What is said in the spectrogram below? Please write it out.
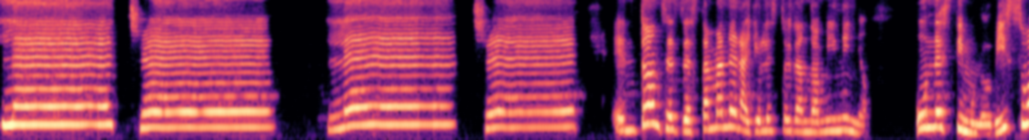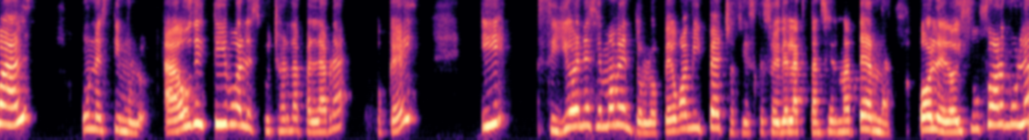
leche, leche. Entonces, de esta manera yo le estoy dando a mi niño un estímulo visual, un estímulo auditivo al escuchar la palabra, ¿ok? Y si yo en ese momento lo pego a mi pecho, si es que soy de lactancia materna, o le doy su fórmula,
